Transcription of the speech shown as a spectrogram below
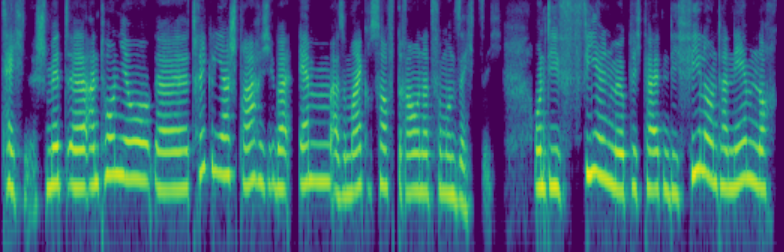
technisch. Mit äh, Antonio äh, Triglia sprach ich über M, also Microsoft 365 und die vielen Möglichkeiten, die viele Unternehmen noch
